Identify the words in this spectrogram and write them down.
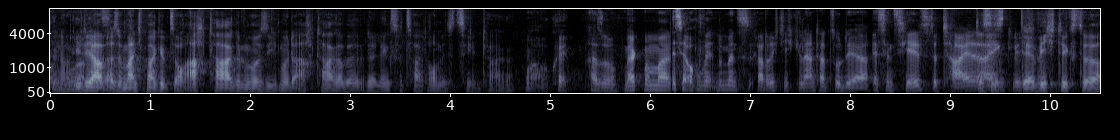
Genau. Ideal, also manchmal gibt es auch acht Tage, nur sieben oder acht Tage, aber der längste Zeitraum ist zehn Tage. Wow, okay. Also merkt man mal, ist ja auch, wenn man es gerade richtig gelernt hat, so der essentiellste Teil das eigentlich. Ist der wichtigste,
